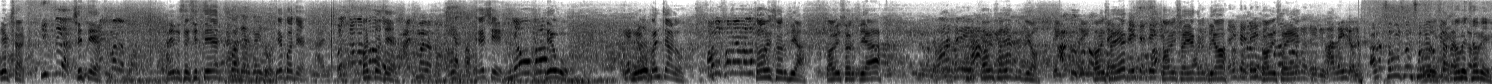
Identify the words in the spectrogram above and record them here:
એકસઠ. સિત્તેર. ત્રેવીસો સિત્તેર. એકોતેર. પંચોતેર. એસી નેવું. નેવું પંચાણું. ચોવીસો રૂપિયા. ચોવીસો રૂપિયા. ચોવીસો એક રૂપિયો. ચોવીસો એક. ચોવીસો એક રૂપિયો. ચોવીસો એક. છવ્વીસ છવ્વીસ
